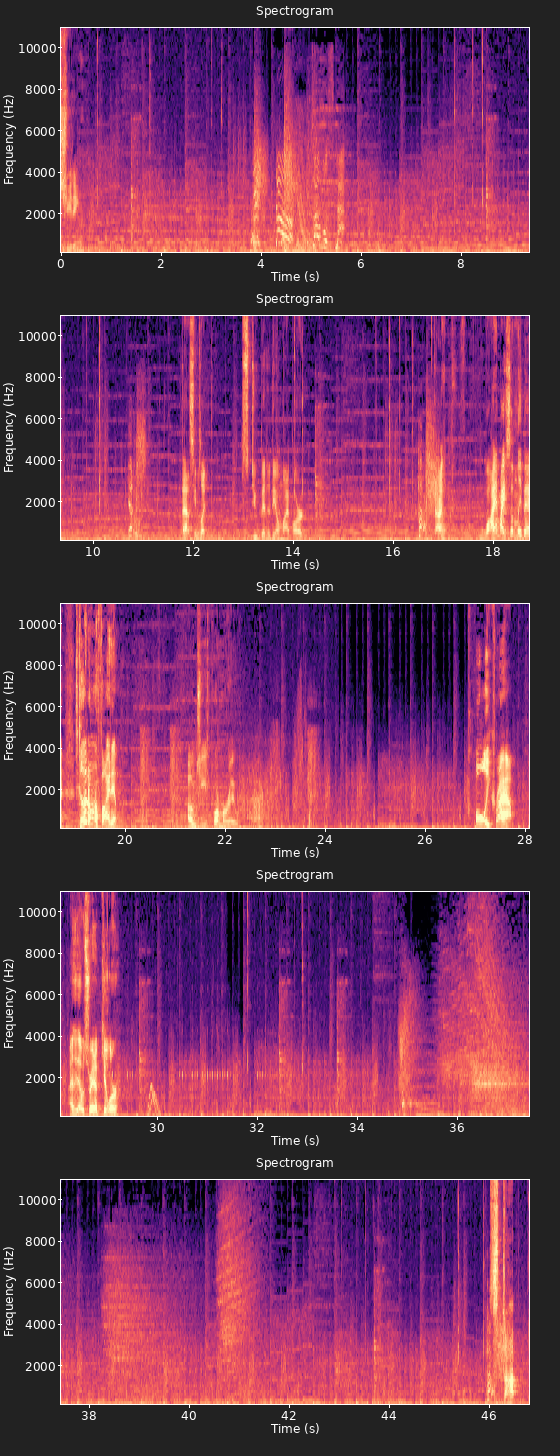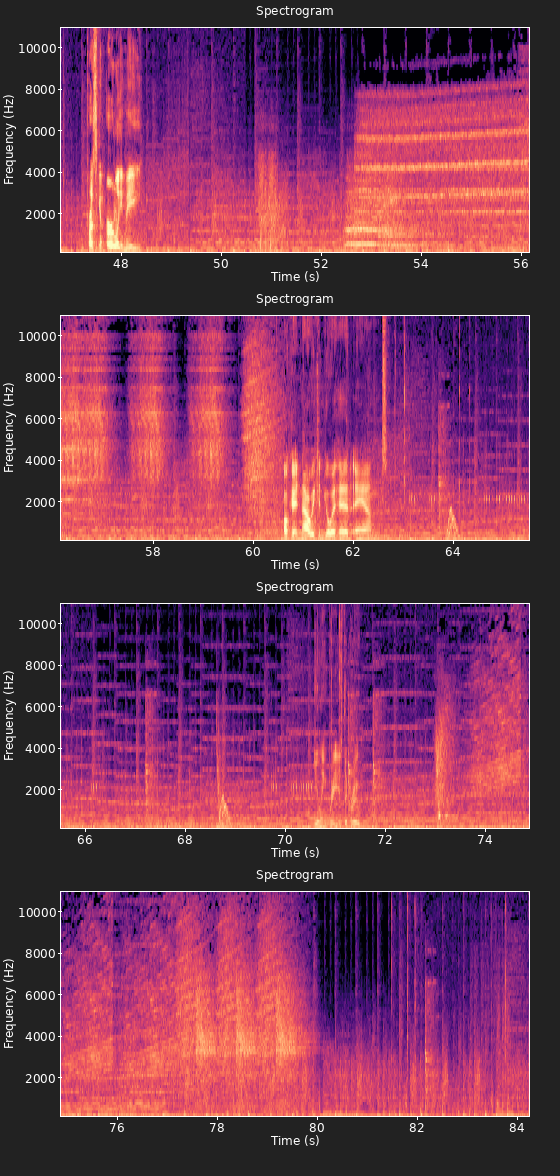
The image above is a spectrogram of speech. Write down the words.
Cheating. That seems like stupidity on my part. I, why am I suddenly bad? It's because I don't want to fight him. Oh, jeez, poor Meru. Holy crap! I think that was straight up killer. Pressing it early, me. Okay, now we can go ahead and...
